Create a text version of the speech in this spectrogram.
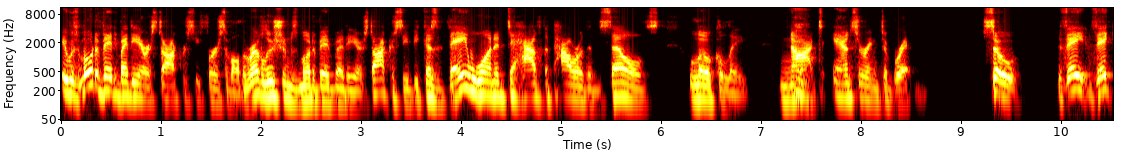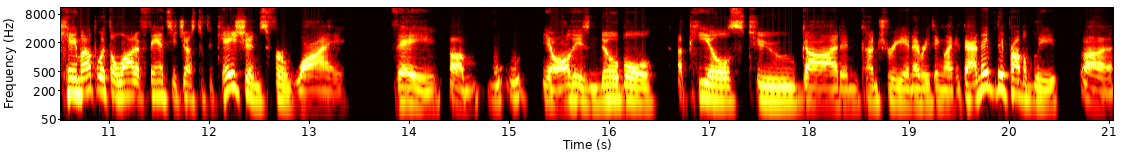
it was motivated by the aristocracy first of all. The revolution was motivated by the aristocracy because they wanted to have the power themselves locally not hmm. answering to britain. So they they came up with a lot of fancy justifications for why they um w- you know all these noble appeals to god and country and everything like that. And they, they probably uh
